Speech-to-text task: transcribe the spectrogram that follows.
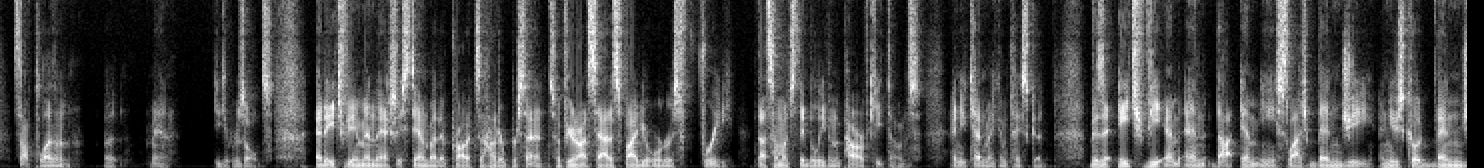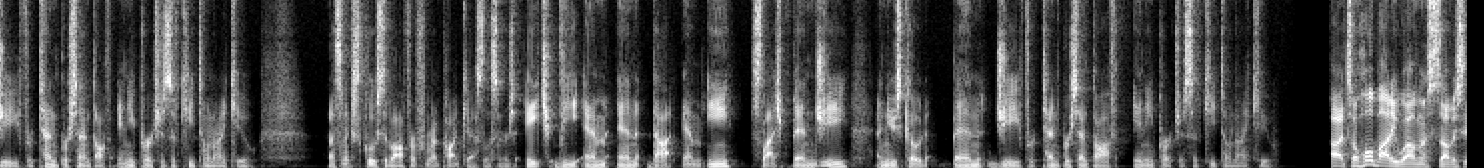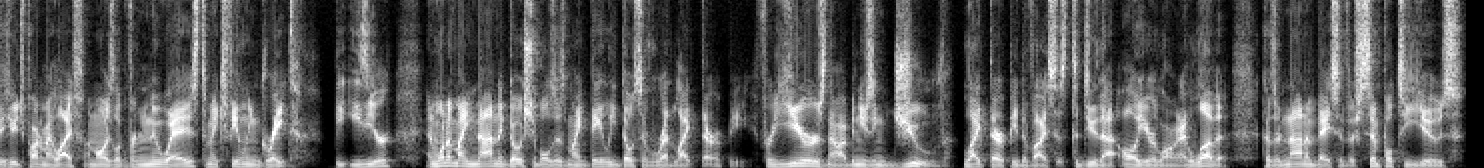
it's not pleasant, but man, you get results. At HVMN, they actually stand by their products 100%. So if you're not satisfied, your order is free. That's how much they believe in the power of ketones, and you can make them taste good. Visit hvmn.me slash beng and use code BENG for 10% off any purchase of Ketone IQ. That's an exclusive offer for my podcast listeners. hvmn.me slash beng and use code BENG for 10% off any purchase of Ketone IQ. All right, so whole body wellness is obviously a huge part of my life. I'm always looking for new ways to make feeling great be easier. And one of my non negotiables is my daily dose of red light therapy. For years now, I've been using Joovv light therapy devices to do that all year long. I love it because they're non invasive, they're simple to use,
